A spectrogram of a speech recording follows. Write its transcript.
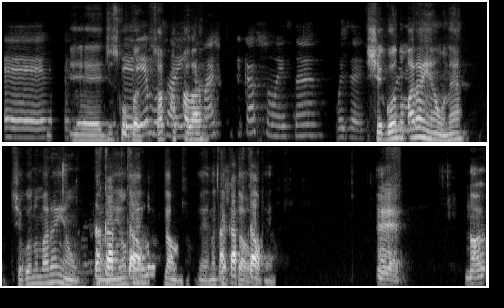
é, é, desculpa, teremos só ainda falar. mais complicações, né, Moisés? Chegou no Maranhão, né? Chegou no Maranhão. Na Maranhão capital. Tá lockdown. É, na, na capital. capital. É. é. Nós,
